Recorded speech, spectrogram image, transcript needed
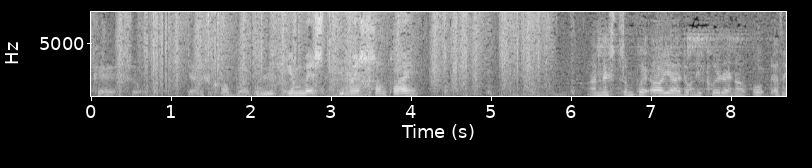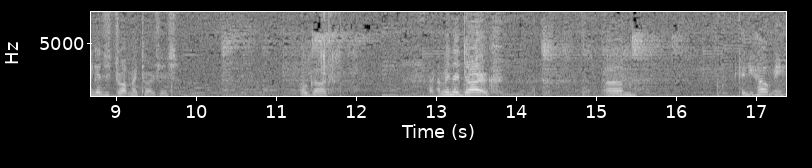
Okay. So. Yeah. This cobweb. You, you missed you missed some clay. I missed some clay. Oh yeah. I don't need clay right now. Oh, I think I just dropped my torches. Oh god. I'm in the dark. Um. Can you help me?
